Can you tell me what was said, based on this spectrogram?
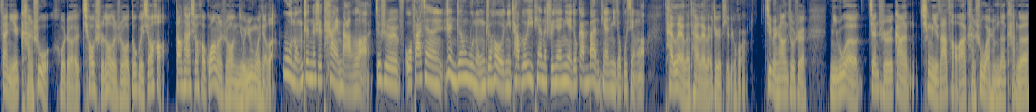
在你砍树或者敲石头的时候都会消耗，当它消耗光的时候，你就晕过去了。务农真的是太难了，就是我发现认真务农之后，你差不多一天的时间，你也就干半天，你就不行了。太累了，太累了，这个体力活儿，基本上就是你如果坚持干清理杂草啊、砍树啊什么的，砍个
